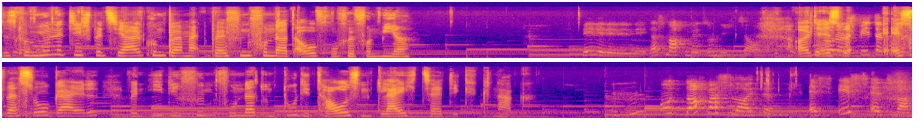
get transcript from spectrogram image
Das Community-Spezial kommt bei, bei 500 Aufrufe von mir. Nee, nee, nee, nee, nee, das machen wir jetzt noch nicht so. Alter, es wär- Es wäre so geil, wenn ich die 500 und du die 1000 gleichzeitig knack. Mhm. Und noch was, Leute. Es ist etwas,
